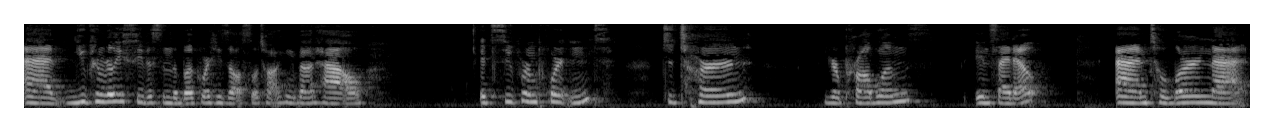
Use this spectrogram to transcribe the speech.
And you can really see this in the book where he's also talking about how it's super important to turn your problems inside out and to learn that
